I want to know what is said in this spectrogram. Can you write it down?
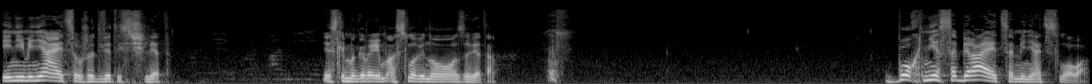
и не меняется уже две тысячи лет, если мы говорим о слове Нового Завета. Бог не собирается менять слово.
